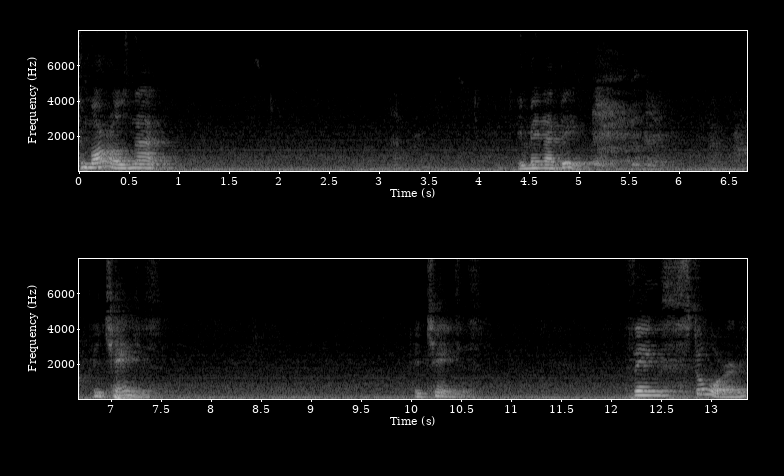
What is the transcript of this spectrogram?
tomorrow's not, it may not be. It changes. It changes. Things stored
